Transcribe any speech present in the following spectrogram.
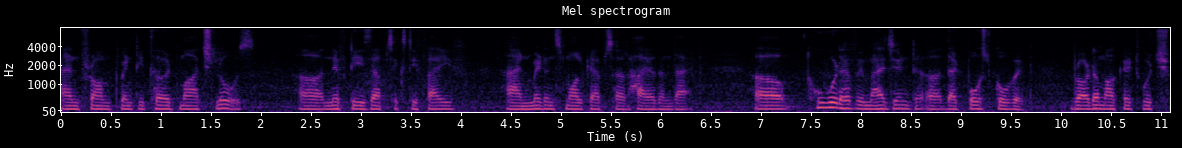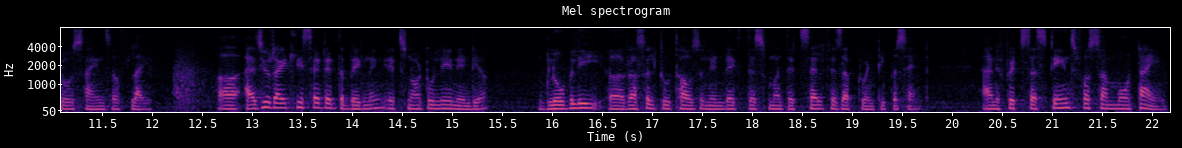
and from 23rd March lows, uh, Nifty is up 65, and mid and small caps are higher than that. Uh, who would have imagined that post-COVID? broader market would show signs of life. Uh, as you rightly said at the beginning, it's not only in India. Globally, uh, Russell 2000 index this month itself is up 20%. And if it sustains for some more time,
